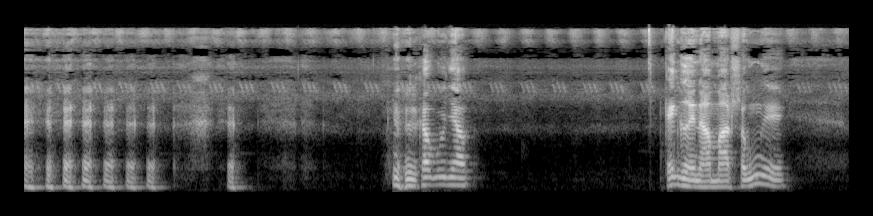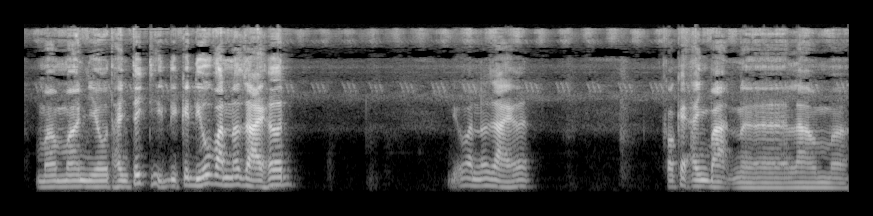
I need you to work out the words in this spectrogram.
Khóc với nhau. Cái người nào mà sống thì mà mà nhiều thành tích thì cái điếu văn nó dài hơn. Điếu văn nó dài hơn. Có cái anh bạn à, làm à,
